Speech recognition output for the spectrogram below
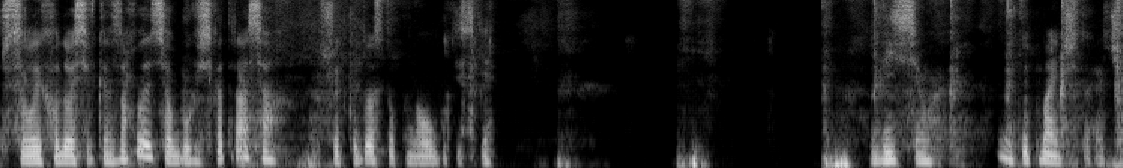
В селі Ходосівки знаходиться Обухівська траса, швидкий доступ на Обухівській. 8, ну тут менше, до речі,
